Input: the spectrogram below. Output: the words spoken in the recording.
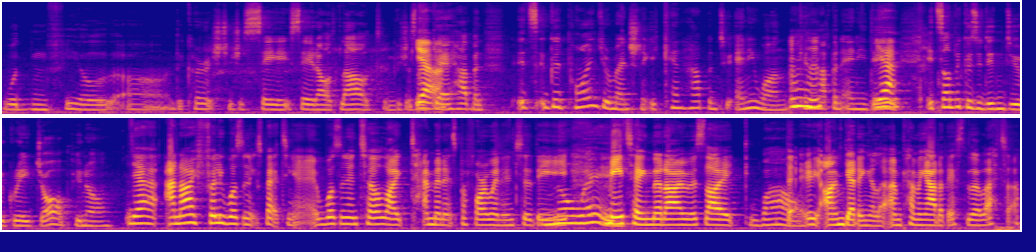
wouldn't feel uh, the courage to just say say it out loud and be just Yeah. like, yeah, it happened. It's a good point you're mentioning. It can happen to anyone. It can happen any day. Mm-hmm. Yeah. It's not because you didn't do a great job, you know. Yeah, and I fully wasn't expecting it. It wasn't until like 10 minutes before I went into the No meeting that I was like, Wow. I'm getting a I'm coming out of this with a letter.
